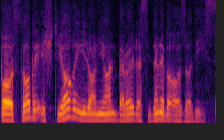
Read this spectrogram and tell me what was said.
بازتاب اشتیاق ایرانیان برای رسیدن به آزادی است.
